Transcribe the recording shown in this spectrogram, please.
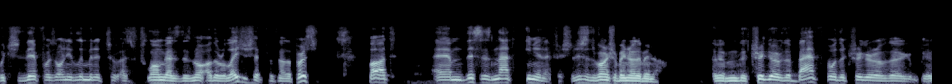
which therefore is only limited to as long as there's no other relationship with another person. But um, this is not inu nefesh. This is voting shebeinoy lebeino. Um, the trigger of the bath or the trigger of the uh.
